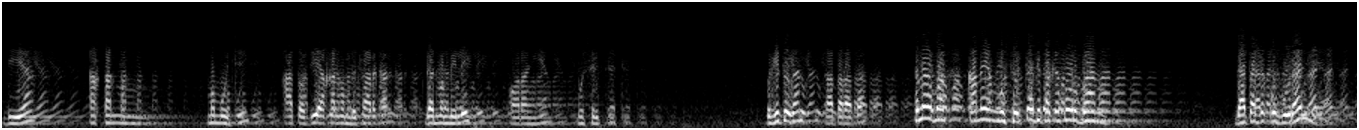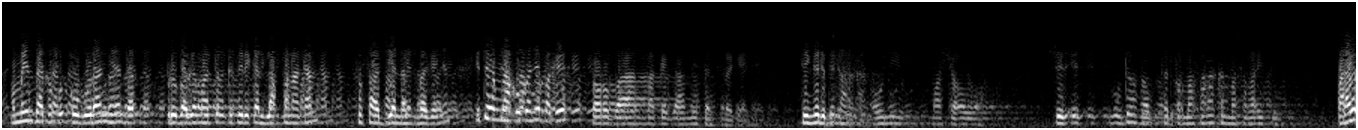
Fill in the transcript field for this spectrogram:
dia akan mem memuji atau dia akan membesarkan dan memilih orang yang musyrik tadi. Begitu kan rata-rata? Kenapa? Karena yang musyrik tadi pakai sorban datang ke kuburannya, meminta ke kuburannya dan berbagai macam kesyirikan dilaksanakan, sesajian dan sebagainya, itu yang melakukannya pakai sorban, pakai gamis dan sebagainya. Sehingga dibesarkan. Oh ini, masya Allah, syirik udah nggak bisa dipermasalahkan masalah itu. Padahal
